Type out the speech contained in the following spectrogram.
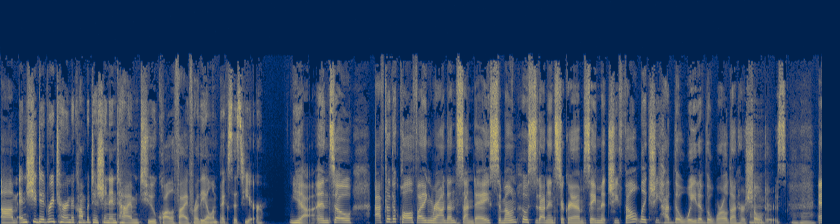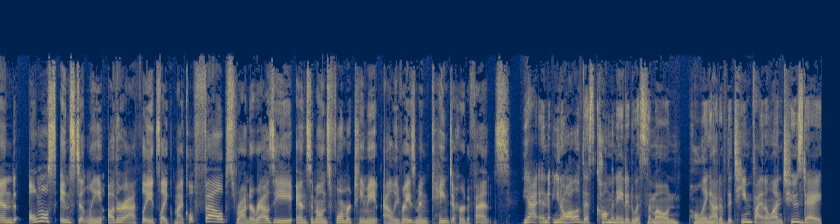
Um, and she did return to competition in time to qualify for the Olympics this year. Yeah. And so after the qualifying round on Sunday, Simone posted on Instagram saying that she felt like she had the weight of the world on her mm-hmm. shoulders. Mm-hmm. And almost instantly, other athletes like Michael Phelps, Ronda Rousey, and Simone's former teammate, Aly Raisman came to her defense. Yeah. And, you know, all of this culminated with Simone pulling out of the team final on Tuesday.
